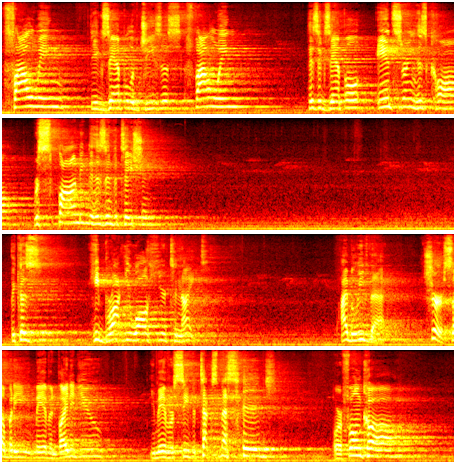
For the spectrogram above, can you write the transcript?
following the example of Jesus, following his example, answering his call, responding to his invitation. Because he brought you all here tonight. I believe that. Sure, somebody may have invited you, you may have received a text message, or a phone call.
